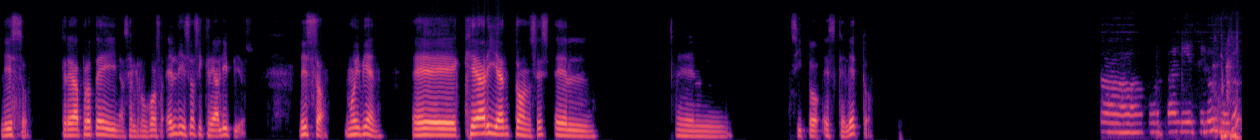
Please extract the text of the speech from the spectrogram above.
Listo. Crea proteínas, el rugoso. El liso sí crea lípidos. Listo. Muy bien. Eh, ¿qué haría entonces el, el citoesqueleto? Ah, fortalece los huesos,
